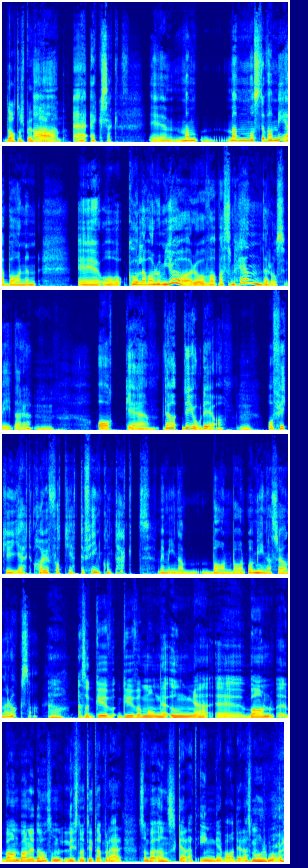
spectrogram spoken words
datorspelsvärlden? Eh, exakt. Eh, man, man måste vara med barnen och kolla vad de gör och vad, vad som händer och så vidare. Mm. Och det, det gjorde jag. Mm. Och fick ju, har ju fått jättefin kontakt med mina barnbarn och mina söner också. Ja, alltså gud, gud vad många unga eh, barn, barnbarn idag som lyssnar och tittar på det här som bara önskar att Inge var deras mormor.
